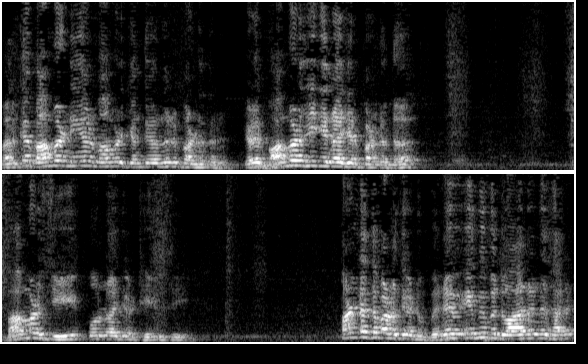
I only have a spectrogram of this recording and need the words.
ਬਲਕਿ ਬਾਹਮਣ ਨਹੀਂ ਹਨ, ਬਾਹਮਣ ਚੰਗੇ ਹੁੰਦੇ ਨੇ, ਪੰਡਤ ਨੇ। ਜਿਹੜੇ ਬਾਹਮਣ ਸੀ, ਜਿੰਨਾ ਚਿਰ ਪੰਡਤ, ਬਾਹਮਣ ਸੀ, ਉਹਨਾਂ ਚਿਰ ਠੀਕ ਸੀ। ਪੰਡਤ ਬਣ ਕੇ ਡੁੱਬੇ ਨੇ, ਇਹ ਵੀ ਵਿਦਵਾਨ ਨੇ ਸਾਰੇ।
